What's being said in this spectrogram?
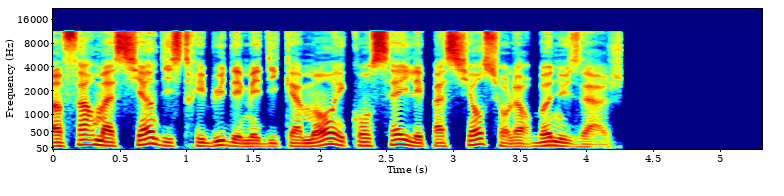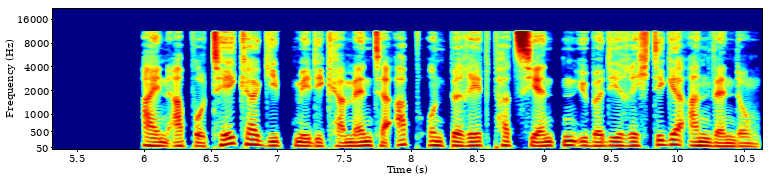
Un pharmacien distribue des médicaments et conseille les patients sur leur bon usage. Ein Apotheker gibt Medikamente ab und berät Patienten über die richtige Anwendung.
